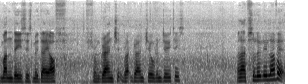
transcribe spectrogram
Mondays is my day off from grandch- grandchildren duties, and I absolutely love it.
